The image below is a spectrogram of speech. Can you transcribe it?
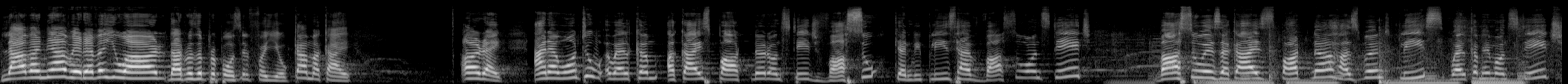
Lavanya, wherever you are, that was a proposal for you. Come, Akkai. All right. And I want to welcome Akkai's partner on stage, Vasu. Can we please have Vasu on stage? Vasu is Akkai's partner, husband. Please welcome him on stage.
